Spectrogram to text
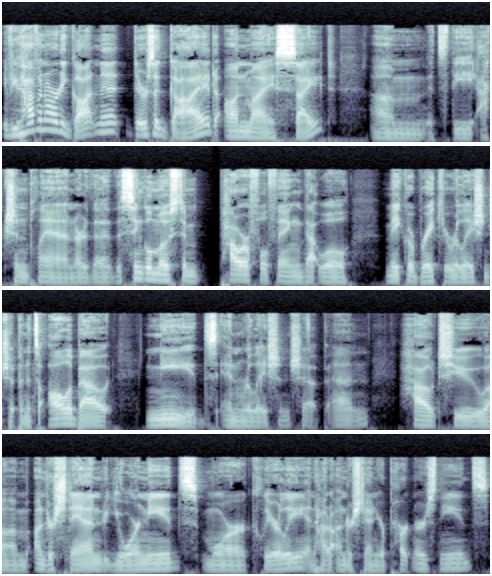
If you haven't already gotten it, there's a guide on my site um, it's the action plan or the the single most powerful thing that will make or break your relationship, and it's all about needs in relationship and how to um, understand your needs more clearly and how to understand your partner's needs.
